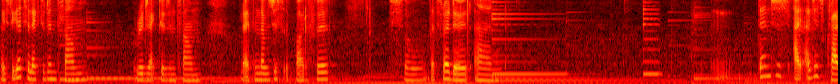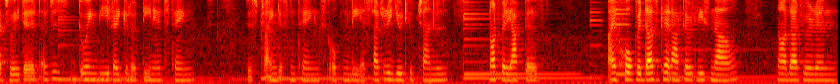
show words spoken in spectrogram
I used to get selected in some, rejected in some, but I think that was just a part of it. So that's what I did and then just I, I just graduated. I was just doing the regular teenage things, just trying different things openly. I started a YouTube channel, not very active. I hope it does get active at least now, now that we're in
